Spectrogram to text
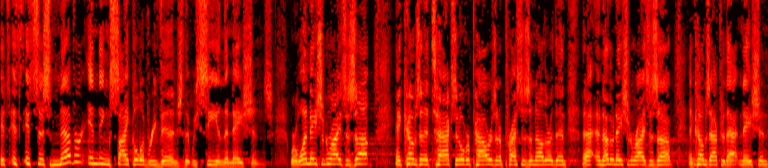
It's, it's, it's this never ending cycle of revenge that we see in the nations, where one nation rises up and comes and attacks and overpowers and oppresses another, then that, another nation rises up and comes after that nation.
